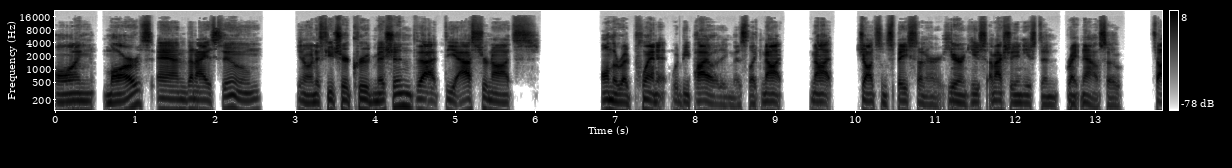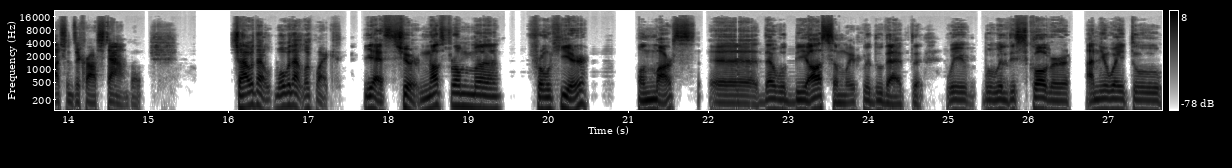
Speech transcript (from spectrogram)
on Mars? And then I assume, you know, in a future crewed mission that the astronauts on the red planet would be piloting this, like not not Johnson Space Center here in Houston. I'm actually in Houston right now, so Johnson's across town. But so how would that? What would that look like? Yes, sure. Not from uh, from here on Mars. Uh, that would be awesome if we do that. We we will discover a new way to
